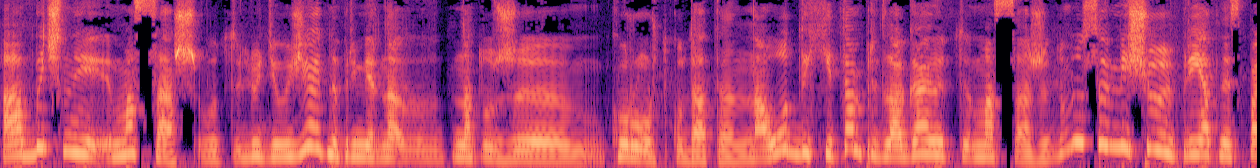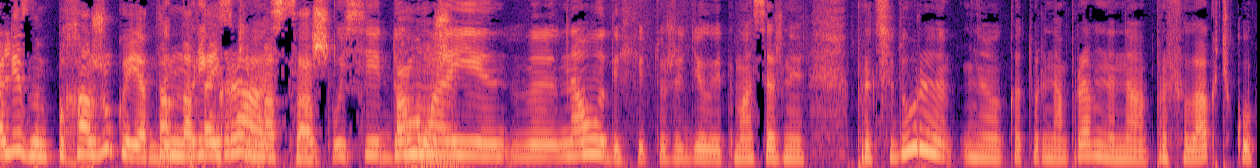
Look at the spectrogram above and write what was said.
А обычный массаж, вот люди уезжают, например, на, на тот же курорт куда-то на отдыхе, там предлагают массажи. Думаю, совмещу приятное с полезным, похожу-ка я там да на тайский прекрасно. массаж. Пусть и дома, Поможет. и э, на отдыхе тоже делает массажные процедуры, э, которые направлены на профилактику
